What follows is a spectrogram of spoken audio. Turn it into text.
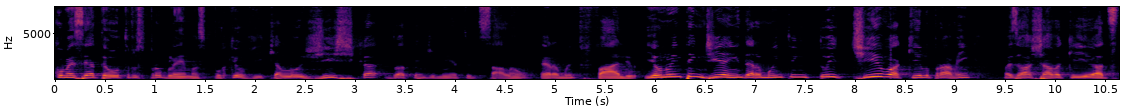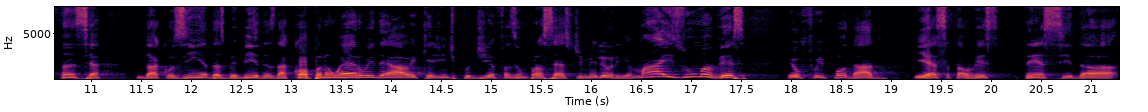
comecei a ter outros problemas, porque eu vi que a logística do atendimento de salão era muito falho. E eu não entendi ainda, era muito intuitivo aquilo para mim, mas eu achava que a distância da cozinha, das bebidas, da copa não era o ideal e que a gente podia fazer um processo de melhoria. Mais uma vez eu fui podado e essa talvez tenha sido a,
